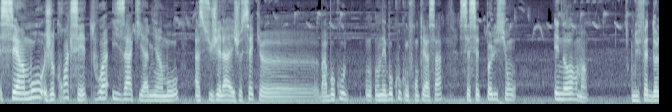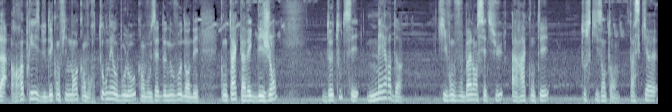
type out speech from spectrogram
c'est un mot, je crois que c'est toi Isa qui a mis un mot à ce sujet-là et je sais que bah, beaucoup, on est beaucoup confronté à ça. C'est cette pollution énorme du fait de la reprise du déconfinement, quand vous retournez au boulot, quand vous êtes de nouveau dans des contacts avec des gens, de toutes ces merdes qui vont vous balancer dessus à raconter tout ce qu'ils entendent. Parce que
